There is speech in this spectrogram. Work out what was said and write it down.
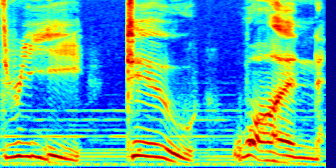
three, two, one.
